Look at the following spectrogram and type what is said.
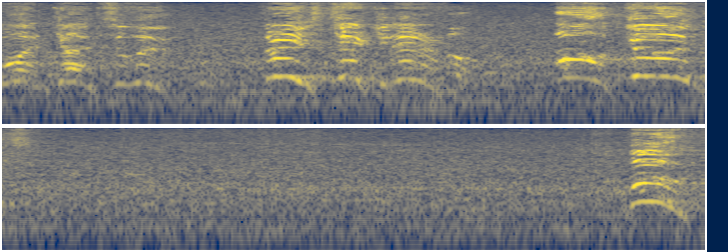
one gun salute. Three second interval. All guns. Move.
